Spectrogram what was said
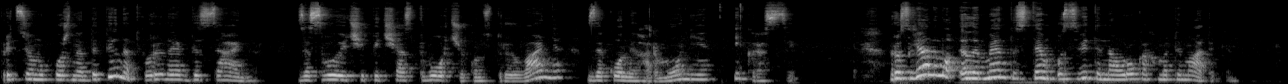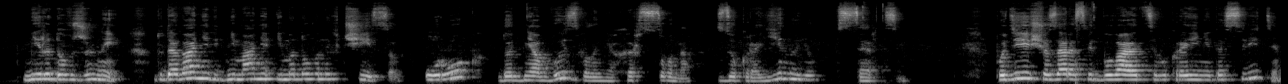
При цьому кожна дитина творила як дизайнер, засвоюючи під час творчого конструювання закони гармонії і краси. Розглянемо елементи STEM освіти на уроках математики міри довжини, додавання віднімання іменованих чисел, урок до Дня визволення Херсона з Україною в серці. Події, що зараз відбуваються в Україні та світі,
